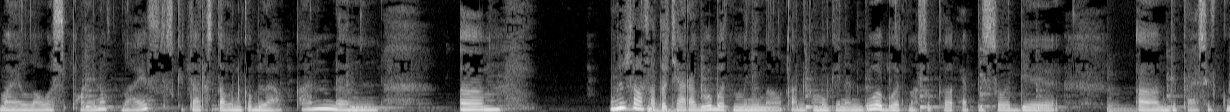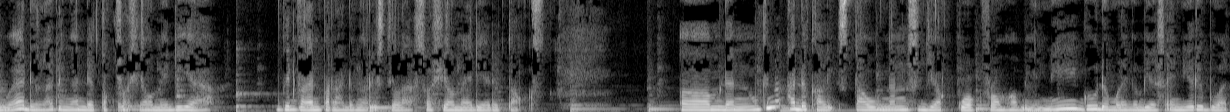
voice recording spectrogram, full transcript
my lowest point of life sekitar setahun ke belakang dan um, mungkin salah satu cara gue buat meminimalkan kemungkinan gue buat masuk ke episode um, depresif gue adalah dengan detox sosial media mungkin kalian pernah dengar istilah social media detox. Um, dan mungkin ada kali setahunan sejak work from home ini gue udah mulai ngebiasain diri buat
